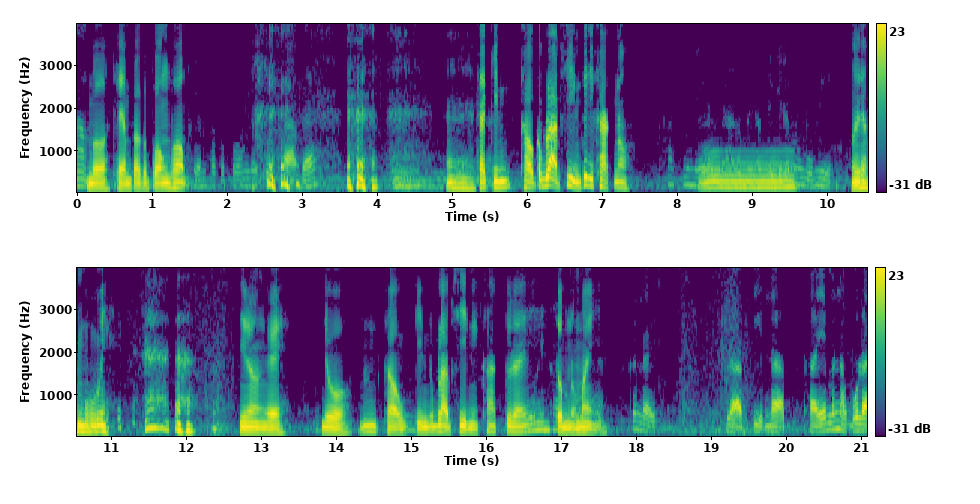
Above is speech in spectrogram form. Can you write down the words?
น้ำบ่แถมปลากระป๋องพร้อมแถมปลากระป๋องแล้วสิกราบแล้วเออถ้ากินข้าวกับลาบชิ้นก็สิคักเนาะคักอยู่เนี่ยนะเออมันเป็นจังได๋มันบ่มีมื้อหมูมีนี่น้องเอ้ยโยมันข้าวกินกับลาบชิ้นนี่คักอยู่ได้ต้มหน่อไม้กันได้ ลาบสีลาบไข่มันหักบ่ไหล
